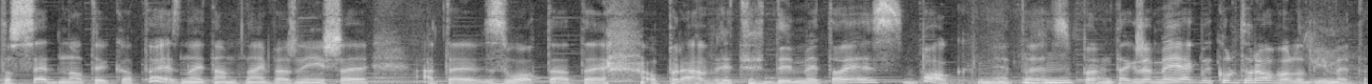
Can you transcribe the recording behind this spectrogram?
to sedno, tylko to jest naj, tam najważniejsze, a te złota, te oprawy, te dymy, to jest bok, nie? To jest zupełnie tak, że my jakby kulturowo lubimy to.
